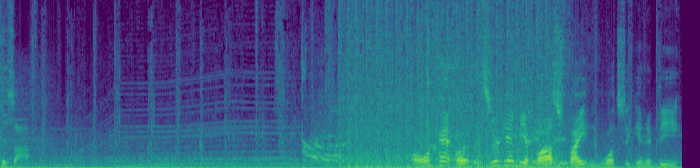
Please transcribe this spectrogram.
Piss off. Oh? Oh, is there gonna be a boss fight, and what's it gonna be?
